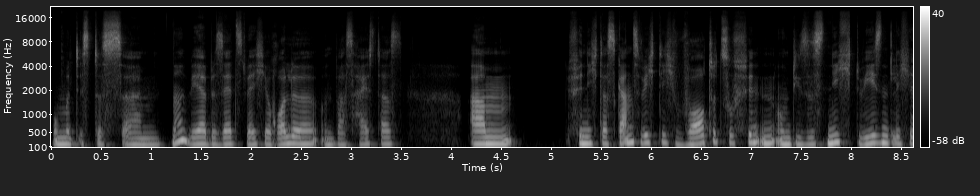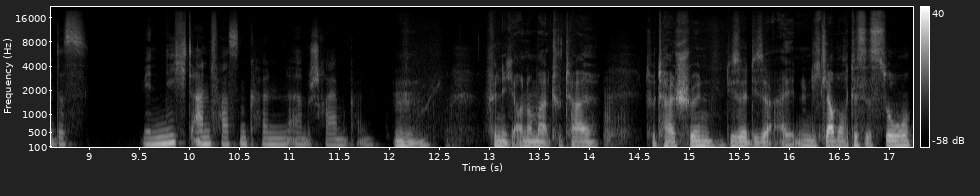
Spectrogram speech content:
womit ist das, ähm, ne, wer besetzt welche Rolle und was heißt das? Ähm, Finde ich das ganz wichtig, Worte zu finden, um dieses Nicht-Wesentliche, das wir nicht anfassen können, äh, beschreiben können. Mhm. Finde ich auch nochmal total, total schön. Diese, diese, und ich glaube auch, das ist so,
